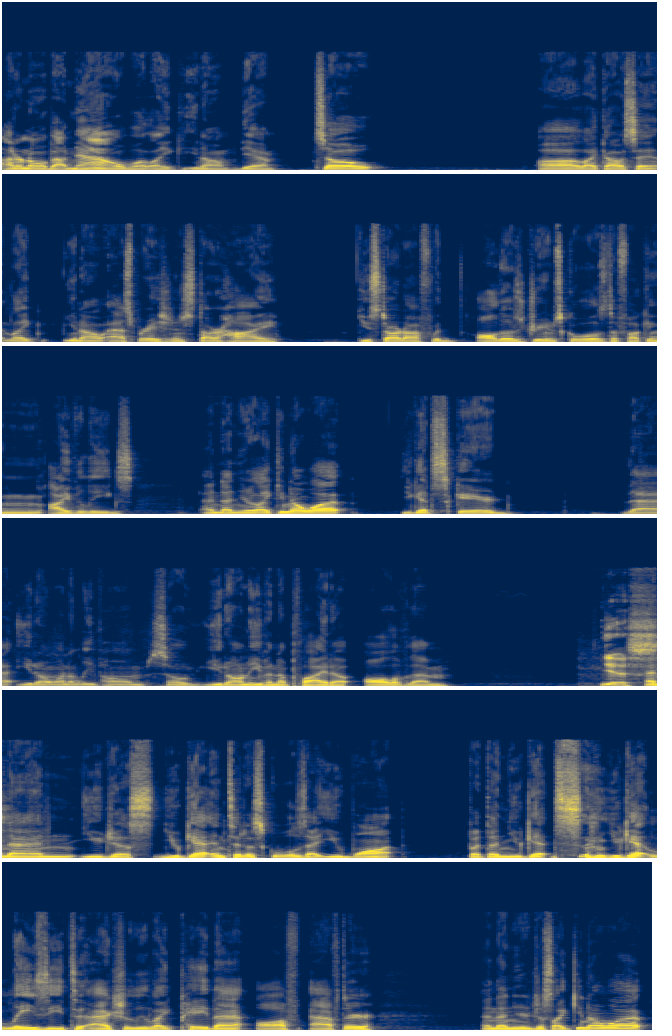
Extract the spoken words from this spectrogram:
I don't know about now, but like, you know, yeah. So uh like I was saying, like, you know, aspirations start high. You start off with all those dream schools, the fucking Ivy Leagues, and then you're like, you know what? You get scared that you don't want to leave home, so you don't even apply to all of them Yes. and then you just you get into the schools that you want but then you get you get lazy to actually like pay that off after and then you're just like you know what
